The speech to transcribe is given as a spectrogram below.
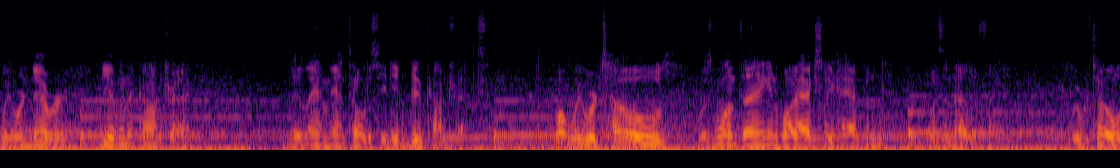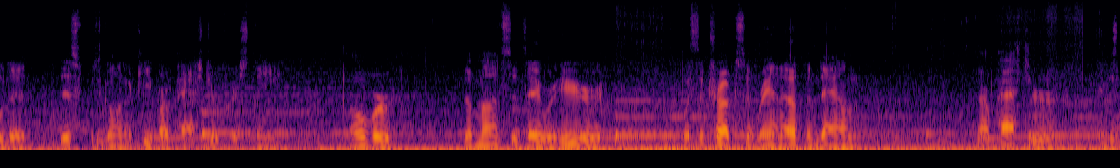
We were never given a contract. The landman told us he didn't do contracts. What we were told was one thing and what actually happened was another thing. We were told that this was going to keep our pasture pristine. Over the months that they were here with the trucks that ran up and down our pasture, it was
